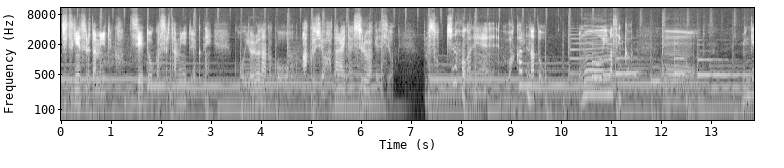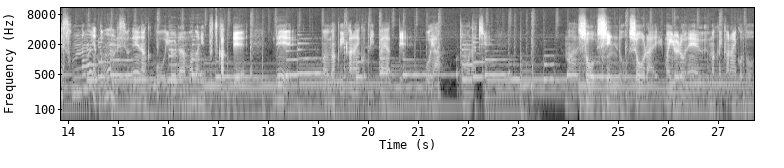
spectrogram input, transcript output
実現するためにというか正当化するためにというかねこういろいろなんかこう悪事を働いたりするわけですよ。でもそっちの方がね分かるなと思いませんか？間そんなもんやと思うんですよね。なんかこういろいろなものにぶつかって。でまあ、うまくいかないこといっぱいあって。親友達。まあ進路将来。まいろいろねうまくいかないこと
